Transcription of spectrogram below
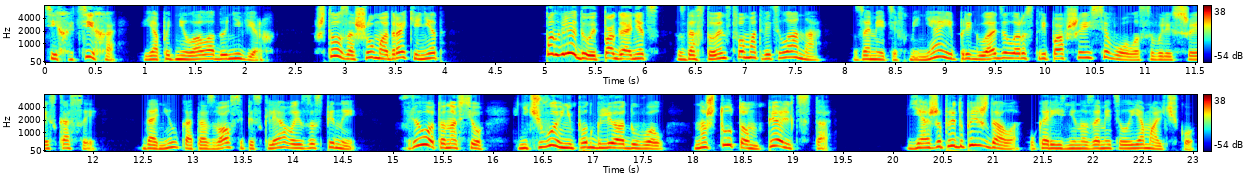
«Тихо, тихо!» Я подняла ладони вверх. «Что за шум, а драки нет?» «Подглядывает поганец!» — с достоинством ответила она, заметив меня и пригладила растрепавшиеся волосы, вылезшие из косы. Данилка отозвался пескляво из-за спины. «Врет она все! Ничего я не подглядывал! На что там пяльц-то?» «Я же предупреждала», — укоризненно заметила я мальчику.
